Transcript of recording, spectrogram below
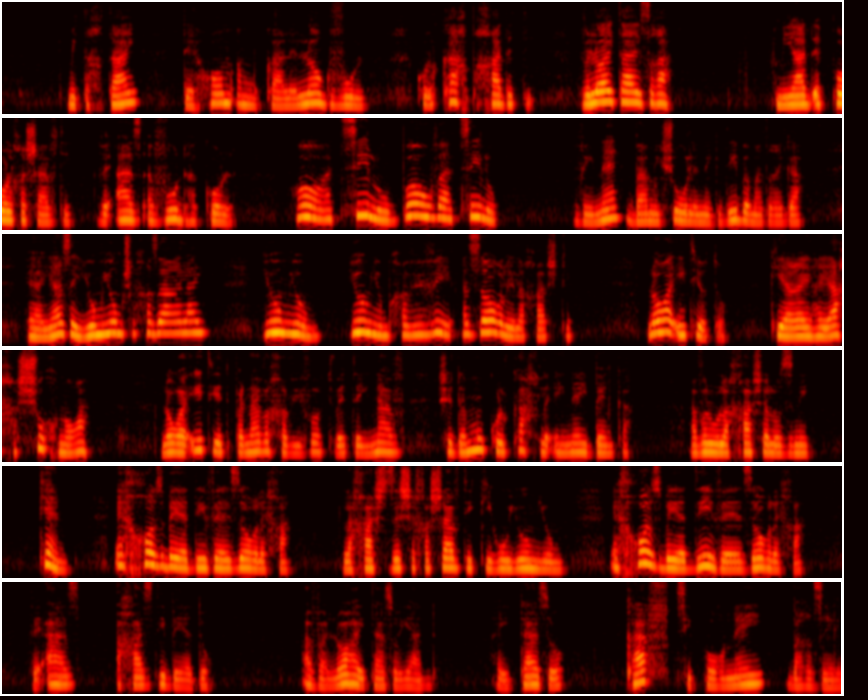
מתחתיי תהום עמוקה, ללא גבול. כל כך פחדתי, ולא הייתה עזרה. מיד אפול חשבתי, ואז אבוד הכל. הו, הצילו, בואו והצילו. והנה בא מישהו לנגדי במדרגה. היה זה יומיום שחזר אליי? יומיום, יומיום חביבי, עזור לי, לחשתי. לא ראיתי אותו, כי הרי היה חשוך נורא. לא ראיתי את פניו החביבות ואת עיניו שדמו כל כך לעיני בנקה. אבל הוא לחש על אוזני. כן, אחוז בידי ואעזור לך. לחש זה שחשבתי כי הוא יומיום. אחוז בידי ואעזור לך. ואז אחזתי בידו. אבל לא הייתה זו יד, הייתה זו כף ציפורני ברזל.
